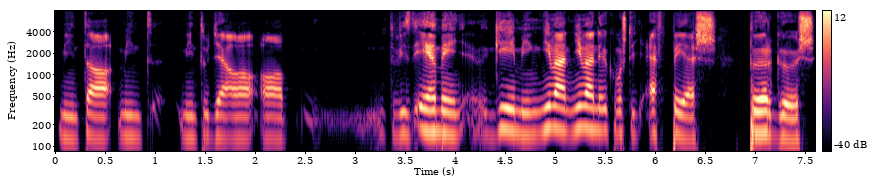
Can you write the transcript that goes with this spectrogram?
mint, a, mint, mint ugye a, a élmény, gaming, nyilván, nyilván ők most így FPS, pörgős,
